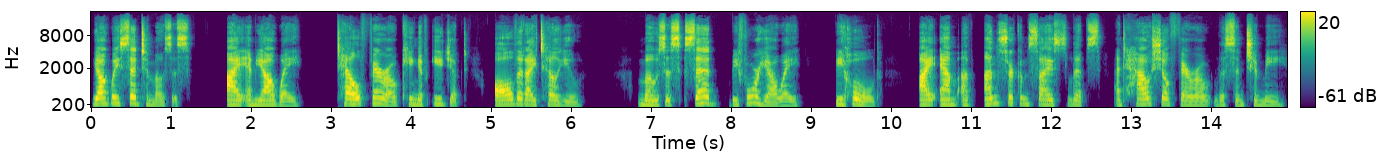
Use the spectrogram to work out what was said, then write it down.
Yahweh said to Moses, I am Yahweh. Tell Pharaoh, king of Egypt, all that I tell you. Moses said before Yahweh, Behold, I am of uncircumcised lips, and how shall Pharaoh listen to me?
